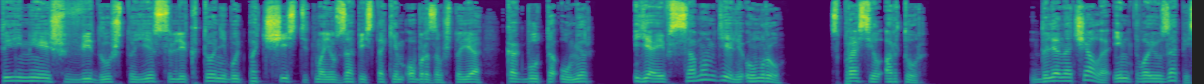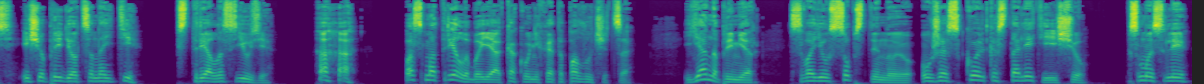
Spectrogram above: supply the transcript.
«Ты имеешь в виду, что если кто-нибудь подчистит мою запись таким образом, что я как будто умер, я и в самом деле умру?» — спросил Артур. «Для начала им твою запись еще придется найти», — встряла Сьюзи. «Ха-ха, посмотрела бы я, как у них это получится. Я, например, свою собственную уже сколько столетий ищу, в смысле,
